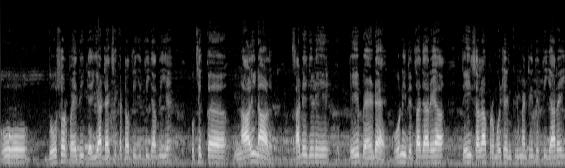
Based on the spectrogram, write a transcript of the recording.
ਉਹ 200 ਰੁਪਏ ਦੀ ਜਈਆ ਟੈਕਸ ਕਟੌਤੀ ਕੀਤੀ ਜਾਂਦੀ ਹੈ। ਉੱਥੇ ਕ- ਨਾਲ ਹੀ ਨਾਲ ਸਾਡੇ ਜਿਹੜੇ ਪੇ ਬੈਂਡ ਹੈ, ਉਹ ਨਹੀਂ ਦਿੱਤਾ ਜਾ ਰਿਹਾ। 23 ਸਾਲਾ ਪ੍ਰਮੋਸ਼ਨ ਇਨਕਰੀਮੈਂਟ ਹੀ ਦਿੱਤੀ ਜਾ ਰਹੀ।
